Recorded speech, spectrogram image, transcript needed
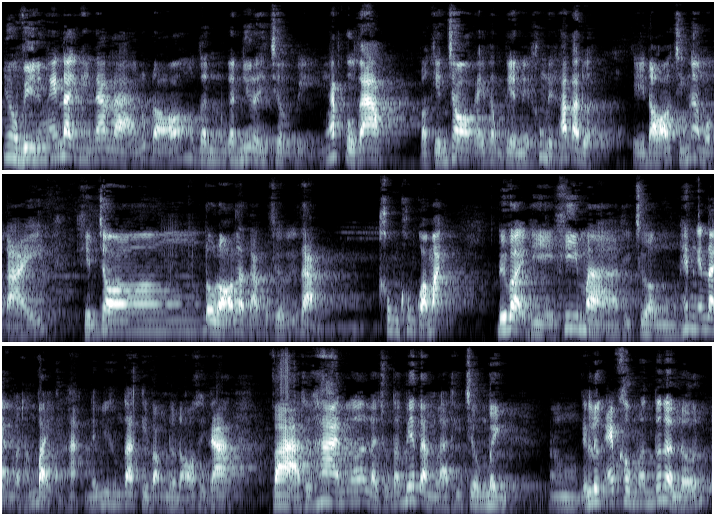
Nhưng mà vì nó lệnh thì ra là lúc đó gần gần như là thị trường bị ngắt cầu dao và khiến cho cái dòng tiền đấy không thể thoát ra được. Thì đó chính là một cái khiến cho đâu đó là giá cổ phiếu sẽ giảm không không quá mạnh vì vậy thì khi mà thị trường hết ngẽn lệnh vào tháng 7 chẳng hạn, nếu như chúng ta kỳ vọng điều đó xảy ra. Và thứ hai nữa là chúng ta biết rằng là thị trường mình ừ, cái lượng F0 nó rất là lớn.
